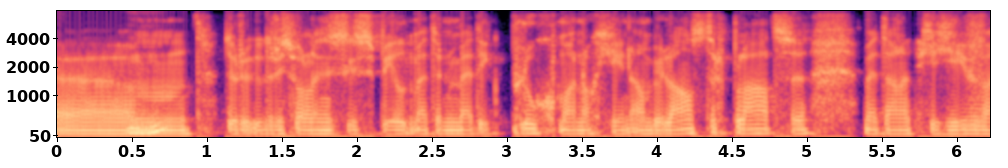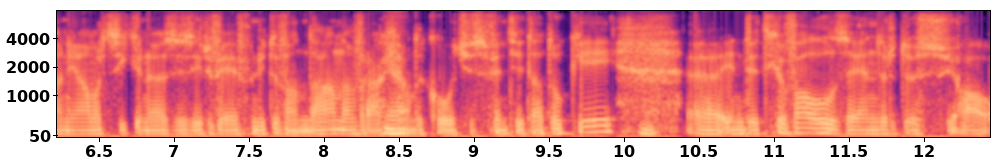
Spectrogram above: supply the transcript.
Um, mm -hmm. er, er, is wel eens gespeeld met een medic ploeg, maar nog geen ambulance ter plaatse. Met dan het gegeven van: ja, maar het ziekenhuis is hier vijf minuten vandaan. Dan vraag je ja. aan de coaches: vind je dat oké? Okay? Ja. Uh, in dit geval zijn er dus ja,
